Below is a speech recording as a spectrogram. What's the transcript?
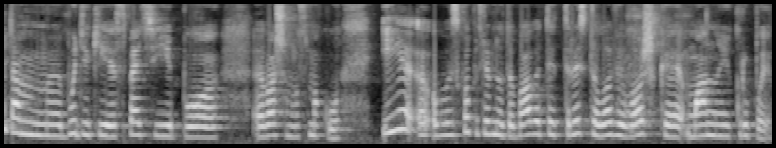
і там е, будь-які спеції по е, вашому смаку. І е, обов'язково потрібно додати 3 столові ложки манної крупи.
